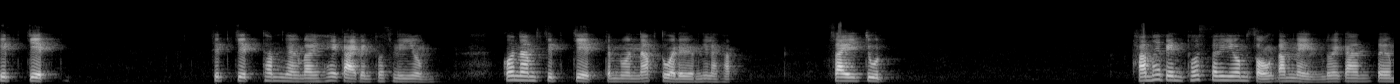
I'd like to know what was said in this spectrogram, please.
สิบเจ็ดสิบเจ็ดทำอย่างไรให้กลายเป็นทศนิยม ก็นำสิบเจ็ดจำนวนนับตัวเดิมนี่แหละครับ ใส่จุดทำให้เป็นทศนิยมสองตำแหน่ง โดยการเติม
